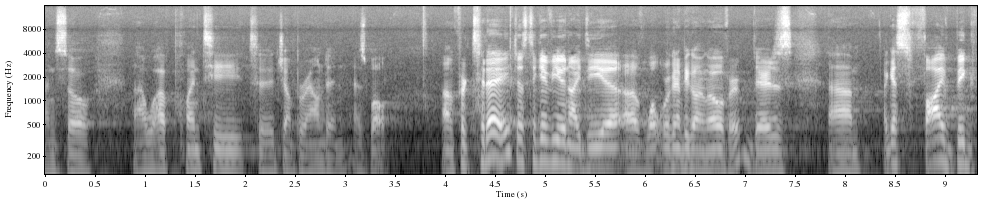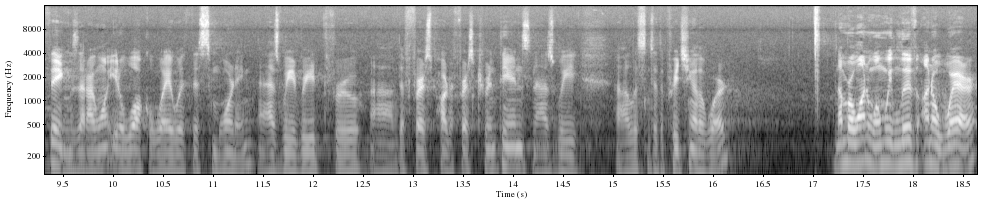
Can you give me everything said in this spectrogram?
And so uh, we'll have plenty to jump around in as well. Um, for today, just to give you an idea of what we're going to be going over, there's, um, I guess, five big things that I want you to walk away with this morning as we read through uh, the first part of 1 Corinthians and as we uh, listen to the preaching of the word. Number one, when we live unaware,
